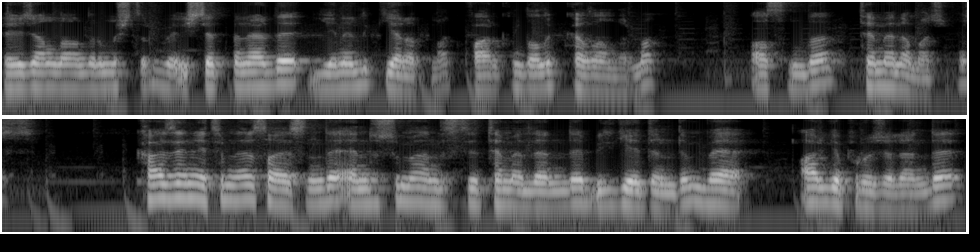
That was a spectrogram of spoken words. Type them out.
heyecanlandırmıştır ve işletmelerde yenilik yaratmak, farkındalık kazandırmak aslında temel amacımız. Kaizen eğitimleri sayesinde endüstri mühendisliği temellerinde bilgi edindim ve ARGE projelerinde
